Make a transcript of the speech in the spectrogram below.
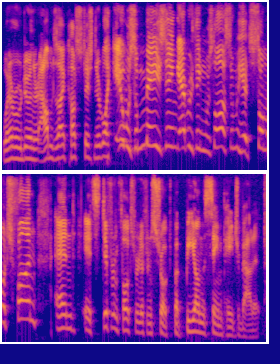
whenever we're doing their album design consultation, they're like, it was amazing, everything was awesome, we had so much fun, and it's different folks for different strokes, but be on the same page about it.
